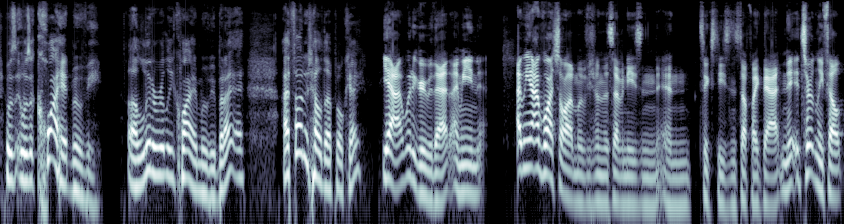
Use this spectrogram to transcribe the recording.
It was it was a quiet movie. A literally quiet movie, but I I thought it held up okay. Yeah, I would agree with that. I mean, I mean, I've watched a lot of movies from the '70s and, and '60s and stuff like that, and it certainly felt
